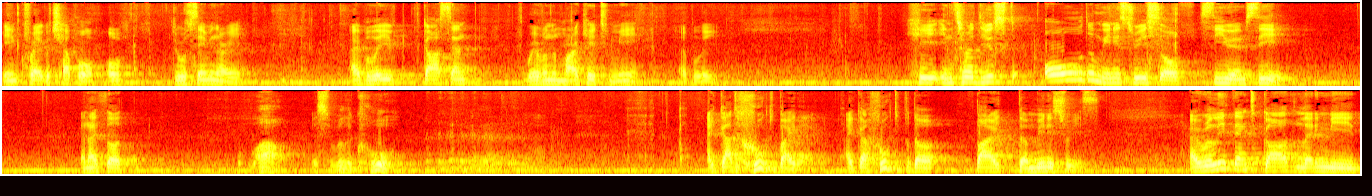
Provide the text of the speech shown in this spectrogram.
in Craig Chapel of Drew Seminary. I believe God sent Reverend Markey to me, I believe. He introduced all the ministries of CUMC. And I thought, wow, it's really cool. I got hooked by them. I got hooked by the ministries. I really thank God letting me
